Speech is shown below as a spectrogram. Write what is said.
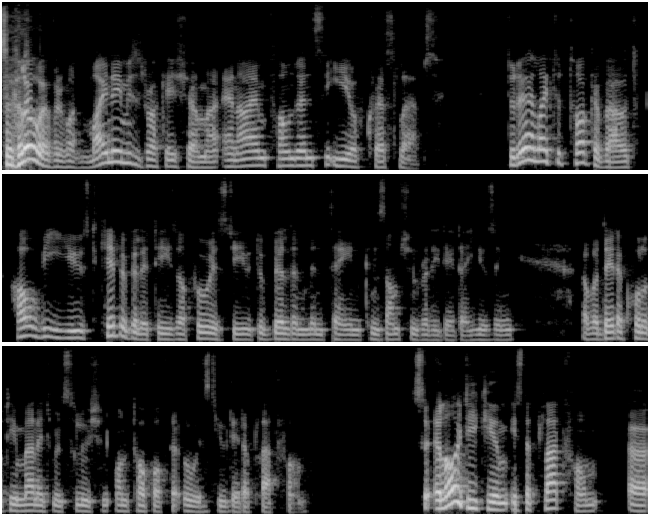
So hello everyone, my name is Rakesh Sharma and I am founder and CEO of Quest Labs. Today I'd like to talk about how we used capabilities of OSDU to build and maintain consumption-ready data using our data quality management solution on top of the OSDU data platform. So Alloy DQM is the platform uh,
